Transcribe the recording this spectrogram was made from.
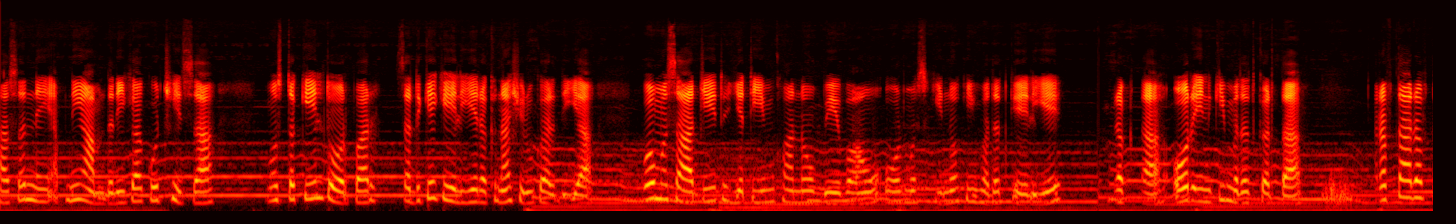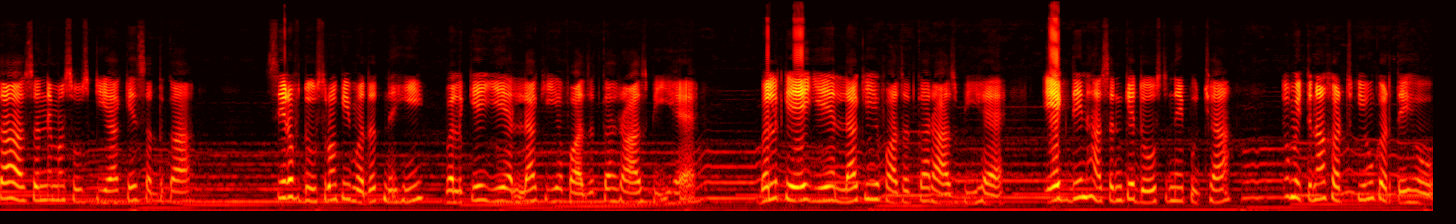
حسن نے اپنی آمدنی کا کچھ حصہ مستقل طور پر صدقے کے لیے رکھنا شروع کر دیا۔ وہ مساجد، یتیم خانوں، بیواؤں اور مسکینوں کی مدد کے لیے رکھتا اور ان کی مدد کرتا۔ رفتہ رفتہ حسن نے محسوس کیا کہ صدقہ صرف دوسروں کی مدد نہیں، بلکہ یہ اللہ کی حفاظت کا راز بھی ہے۔ بلکہ یہ اللہ کی حفاظت کا راز بھی ہے۔ ایک دن حسن کے دوست نے پوچھا تم اتنا خرچ کیوں کرتے ہو؟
